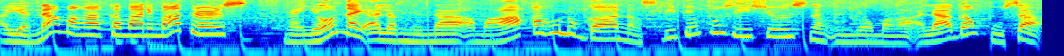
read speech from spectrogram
Ayan na mga Kamani Matters! Ngayon ay alam nyo na ang mga kahulugan ng sleeping positions ng inyong mga alagang pusa.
